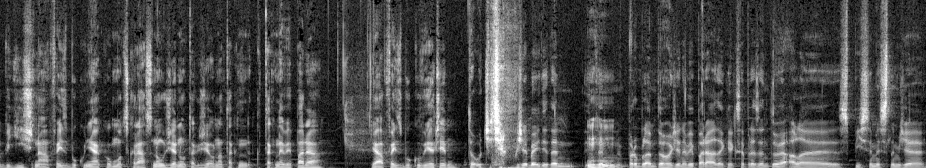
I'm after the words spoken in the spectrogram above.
vidíš na Facebooku nějakou moc krásnou ženu, takže ona tak, tak nevypadá? Já Facebooku věřím. To určitě může být i ten, i ten mm-hmm. problém toho, že nevypadá tak, jak se prezentuje, ale spíš si myslím, že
